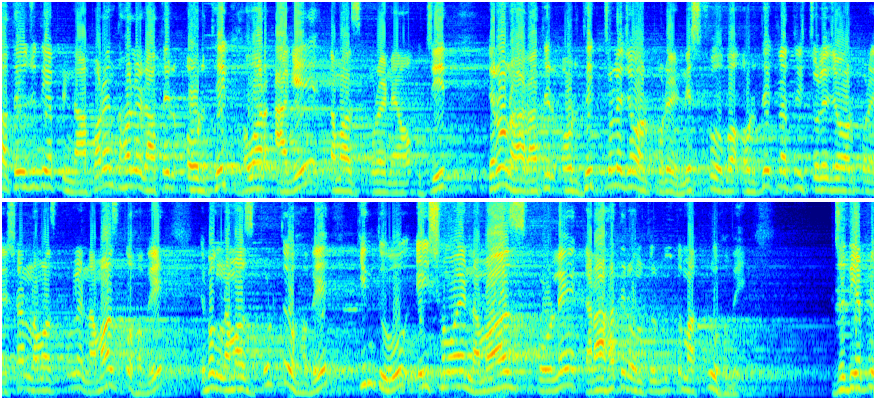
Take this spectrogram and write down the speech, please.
তাতেও যদি আপনি না পারেন, তাহলে রাতের অর্ধেক হওয়ার আগে নামাজ পড়ে নেওয়া উচিত। কেননা রাতের অর্ধেক চলে যাওয়ার পরে নেসফ বা অর্ধেক রাত্রি চলে যাওয়ার পরে এশার নামাজ পড়লে নামাজ তো হবে এবং নামাজ পড়তেও হবে, কিন্তু এই সময়ে নামাজ পড়লে কারাহাতের অন্তর্ভুক্ত মাকরু হবে। যদি আপনি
